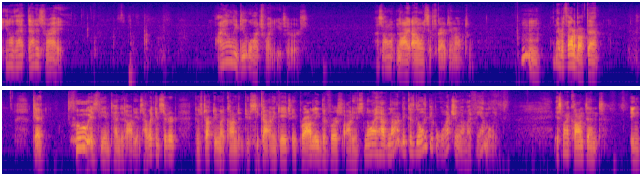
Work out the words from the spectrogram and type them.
You know that that is right. I only do watch white YouTubers. That's all. No, I, I only subscribe to him. I watch him. Hmm. I never thought about that. Okay. Who is the intended audience? Have I considered constructing my content to seek out and engage a broadly diverse audience? No, I have not, because the only people watching are my family. Is my content in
